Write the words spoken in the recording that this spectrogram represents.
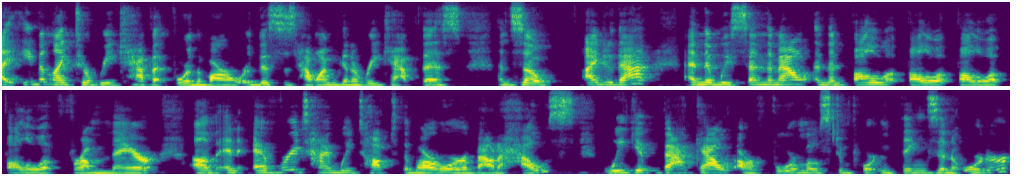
I even like to recap it for the borrower. This is how i'm going to recap this. And so I do that, and then we send them out, and then follow up, follow up, follow up, follow up from there. Um, and every time we talk to the borrower about a house, we get back out our four most important things in order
